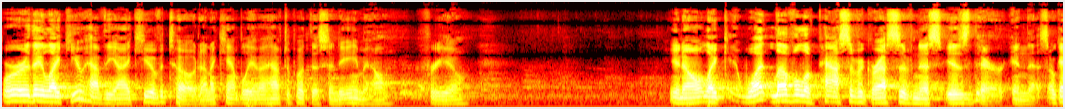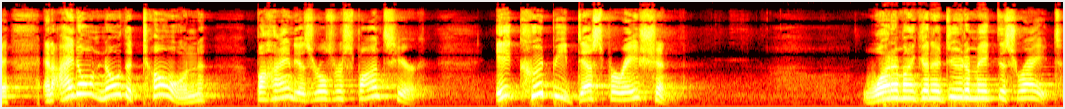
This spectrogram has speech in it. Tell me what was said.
Or are they like, you have the IQ of a toad and I can't believe I have to put this into email for you? You know, like what level of passive aggressiveness is there in this? Okay. And I don't know the tone behind Israel's response here. It could be desperation. What am I going to do to make this right?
